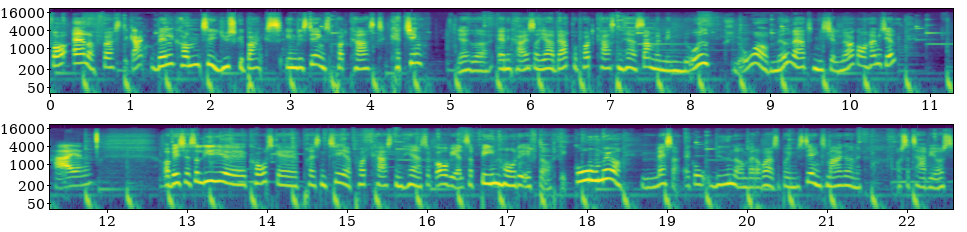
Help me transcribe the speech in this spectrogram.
For allerførste gang, velkommen til Jyske Banks investeringspodcast Kaching. Jeg hedder Anne Kaiser, jeg er vært på podcasten her sammen med min noget klogere medvært, Michelle Nørgaard. Hej Michelle. Hej Anne. Og hvis jeg så lige øh, kort skal præsentere podcasten her, så går vi altså benhårdt efter det gode humør, masser af god viden om, hvad der rører sig på investeringsmarkederne, og så tager vi også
